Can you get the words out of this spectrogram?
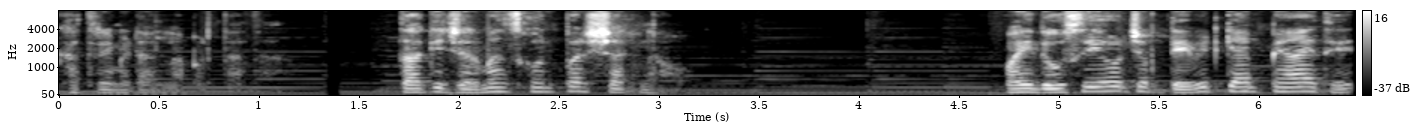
खतरे में डालना पड़ता था, ताकि जर्मन को उन पर शक ना हो। वहीं दूसरी ओर जब डेविड कैंप में आए थे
